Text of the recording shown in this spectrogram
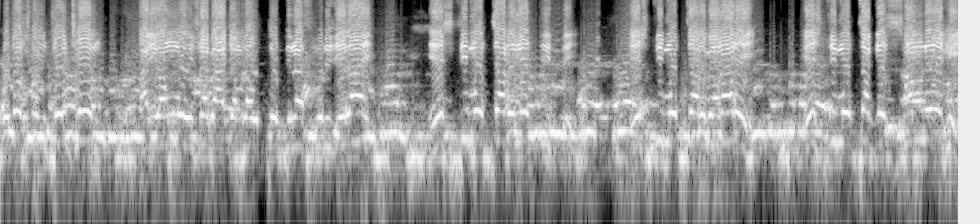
প্রদর্শন চলছে। তারই অঙ্গ হিসাবে আজ আমরা উত্তর দিনাজপুর জেলায় এসটি মোর্চার নেতৃত্বে, এসটি মোর্চার ব্যানারে, এসটি মোর্চাকে সামনে রেখে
